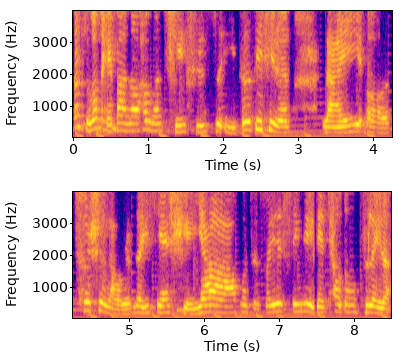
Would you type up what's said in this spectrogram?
那怎么陪伴呢？他们其实是以这个机器人来呃测试老人的一些血压啊，或者说一些心率、一些跳动之类的，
